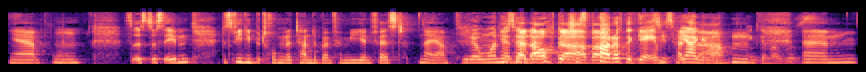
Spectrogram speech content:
Ja, hm. so ist es eben. Das ist wie die betrunkene Tante beim Familienfest. Naja. You don't want die her ist halt auch da, she's aber part of the game. Sie ist halt Ja, da. genau. Hm. Genau so. Ähm,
